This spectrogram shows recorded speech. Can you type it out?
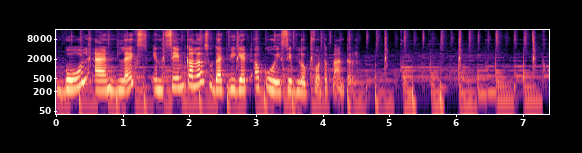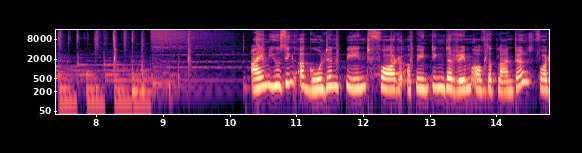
bowl and legs in same color so that we get a cohesive look for the planter. I am using a golden paint for uh, painting the rim of the planter for,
